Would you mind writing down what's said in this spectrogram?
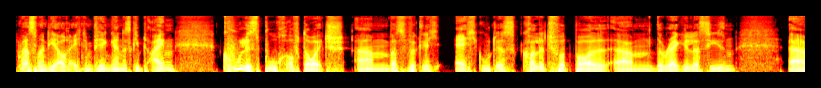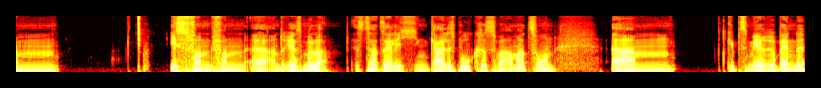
was man dir auch echt empfehlen kann. Es gibt ein cooles Buch auf Deutsch, ähm, was wirklich echt gut ist. College Football, ähm, The Regular Season, ähm, ist von, von äh, Andreas Müller. Ist tatsächlich ein geiles Buch, kriegst du bei Amazon. Ähm, gibt es mehrere Bände.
